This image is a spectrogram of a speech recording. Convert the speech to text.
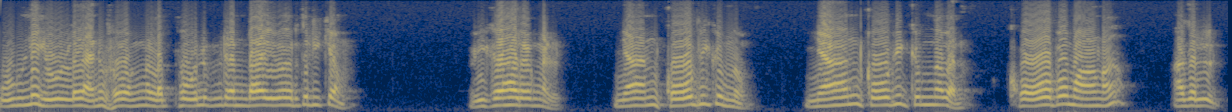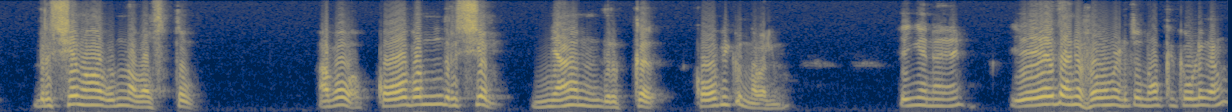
ഉള്ളിലുള്ള അനുഭവങ്ങളെപ്പോലും രണ്ടായി വേർതിരിക്കാം. വികാരങ്ങൾ ഞാൻ കോപിക്കുന്നു. ഞാൻ കോപിക്കുന്നവൻ കോപമാണ് അതിൽ ദൃശ്യമാകുന്ന വസ്തു. അപ്പോ കോപം ദൃശ്യം ഞാൻ ദൃക്ക് കോപിക്കുന്നവൻ. ഇങ്ങനെ ഏതനുഭവം എടുത്തു നോക്കിക്കൊള്ളുക?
